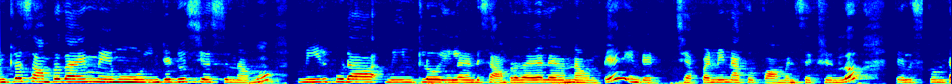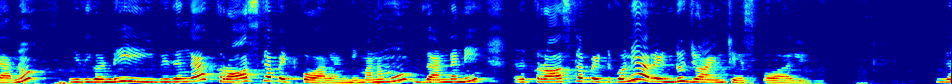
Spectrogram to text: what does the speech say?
ఇంట్లో సాంప్రదాయం మేము ఇంట్రడ్యూస్ చేస్తున్నాము. మీరు కూడా మీ ఇంట్లో ఇలాంటి సాంప్రదాయాలు ఏమన్నా ఉంటే చెప్పండి నాకు కామెంట్ సెక్షన్లో తెలుసుకుంటాను. ఇదిగోండి ఈ విధంగా క్రాస్గా పెట్టుకోవాలండి. మనము దండని క్రాస్గా పెట్టుకొని ఆ రెండు జాయిన్ చేసుకోవాలి. ఇక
